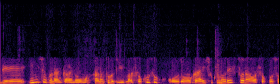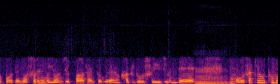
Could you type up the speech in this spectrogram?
で飲食なんかあの、あの当時、まあ、そこそこ行動、外食のレストランはそこそこでも、それでも40%ぐらいの活動水準で、うん。もうお酒を伴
